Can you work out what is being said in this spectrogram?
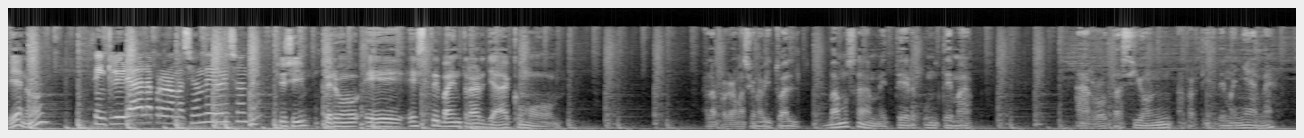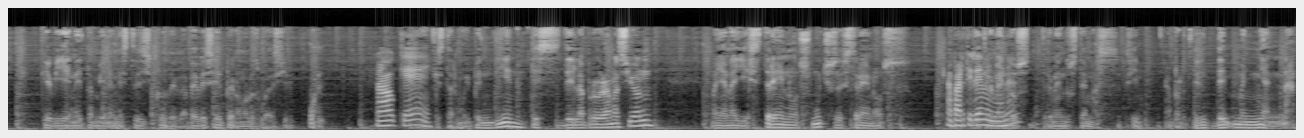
Bien, ¿no? ¿Se incluirá la programación de Horizonte? Sí, sí, pero eh, este va a entrar ya como a la programación habitual. Vamos a meter un tema a rotación a partir de mañana, que viene también en este disco de la BBC, pero no les voy a decir cuál. Ah, ok. Hay que estar muy pendientes de la programación. Mañana hay estrenos, muchos estrenos. ¿A partir de mañana? tremendos, Tremendos temas, sí, a partir de mañana.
